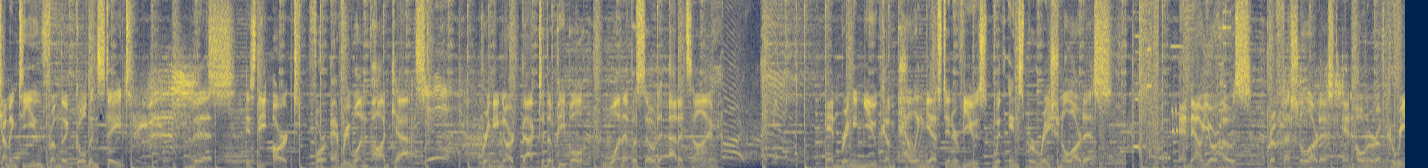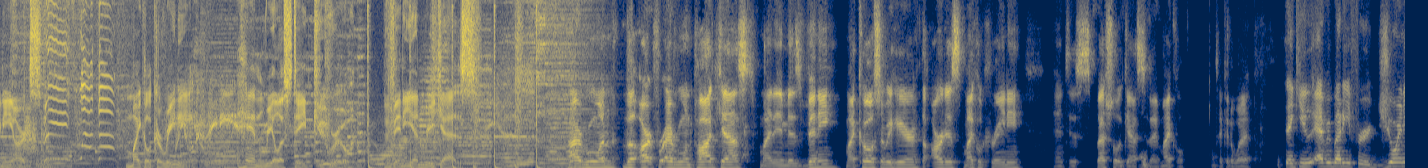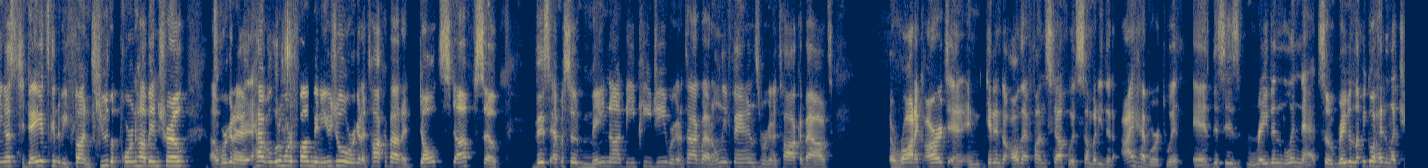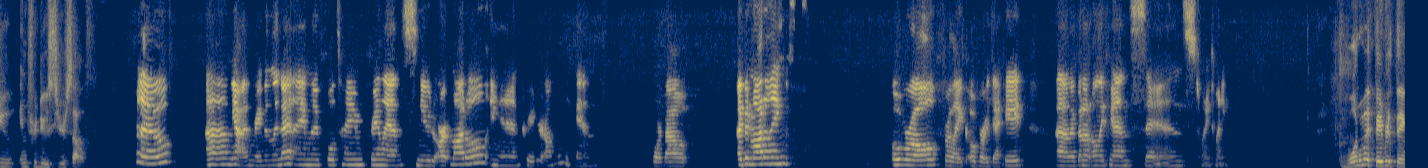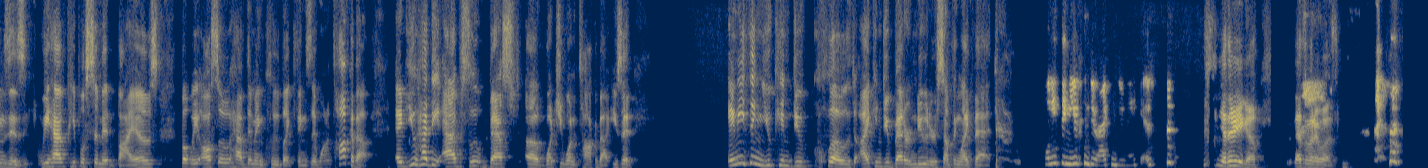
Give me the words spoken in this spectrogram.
Coming to you from the Golden State, this is the Art for Everyone podcast. Bringing art back to the people, one episode at a time. And bringing you compelling guest interviews with inspirational artists. And now, your hosts, professional artist and owner of Carini Arts, Michael Carini, and real estate guru, Vinnie Enriquez. Hi, everyone. The Art for Everyone podcast. My name is Vinnie. My co host over here, the artist, Michael Carini, and his special guest today. Michael, take it away. Thank you, everybody, for joining us. Today, it's going to be fun. Cue the Pornhub intro. Uh, we're going to have a little more fun than usual. We're going to talk about adult stuff. So, this episode may not be PG. We're going to talk about OnlyFans. We're going to talk about erotic art and, and, get into all that fun stuff with somebody that I have worked with. And this is Raven Lynette. So, Raven, let me go ahead and let you introduce yourself. Hello. Um, yeah, I'm Raven Lynette. I am a full time freelance nude art model and creator on OnlyFans for about, I've been modeling overall for like over a decade. Um, I've been on OnlyFans since 2020 one of my favorite things is we have people submit bios, but we also have them include like things they want to talk about. And you had the absolute best of what you want to talk about. You said, anything you can do clothed, I can do better nude or something like that. Anything you can do, I can do naked. yeah, there you go. That's what it was.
